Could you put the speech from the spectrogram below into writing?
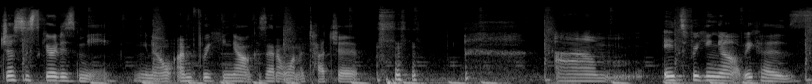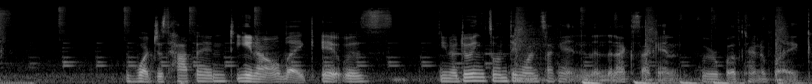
just as scared as me. You know, I'm freaking out because I don't want to touch it. um, it's freaking out because what just happened, you know, like it was, you know, doing its own thing one second, and then the next second, we were both kind of like,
